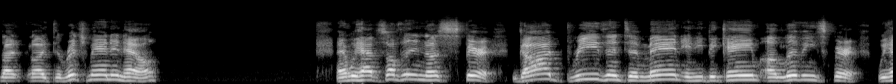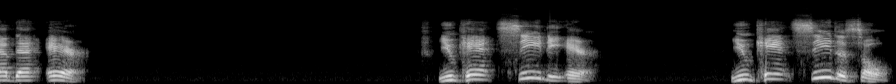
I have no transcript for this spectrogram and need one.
like, like the rich man in hell. And we have something in the spirit. God breathed into man and he became a living spirit. We have that air. You can't see the air. You can't see the soul.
